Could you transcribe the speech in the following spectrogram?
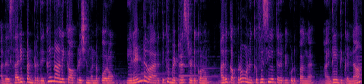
அதை சரி பண்றதுக்கு நாளைக்கு ஆபரேஷன் பண்ண போறோம். நீ ரெண்டு வாரத்துக்கு பெட் ரெஸ்ட் எடுக்கணும். அதுக்கப்புறம் உனக்கு பிசியோதெரப்பி கொடுப்பாங்க. அது எதுக்குன்னா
